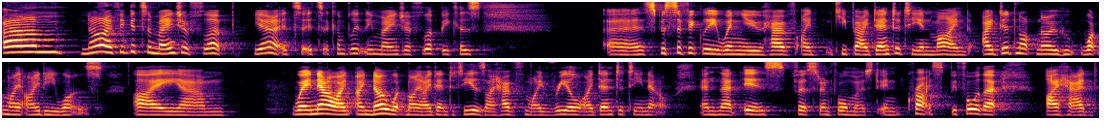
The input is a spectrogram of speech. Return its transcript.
Um, no, I think it's a major flip. Yeah, it's it's a completely major flip because uh, specifically when you have I keep identity in mind, I did not know who what my ID was. I um, where now I, I know what my identity is. I have my real identity now, and that is first and foremost in Christ. Before that, I had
